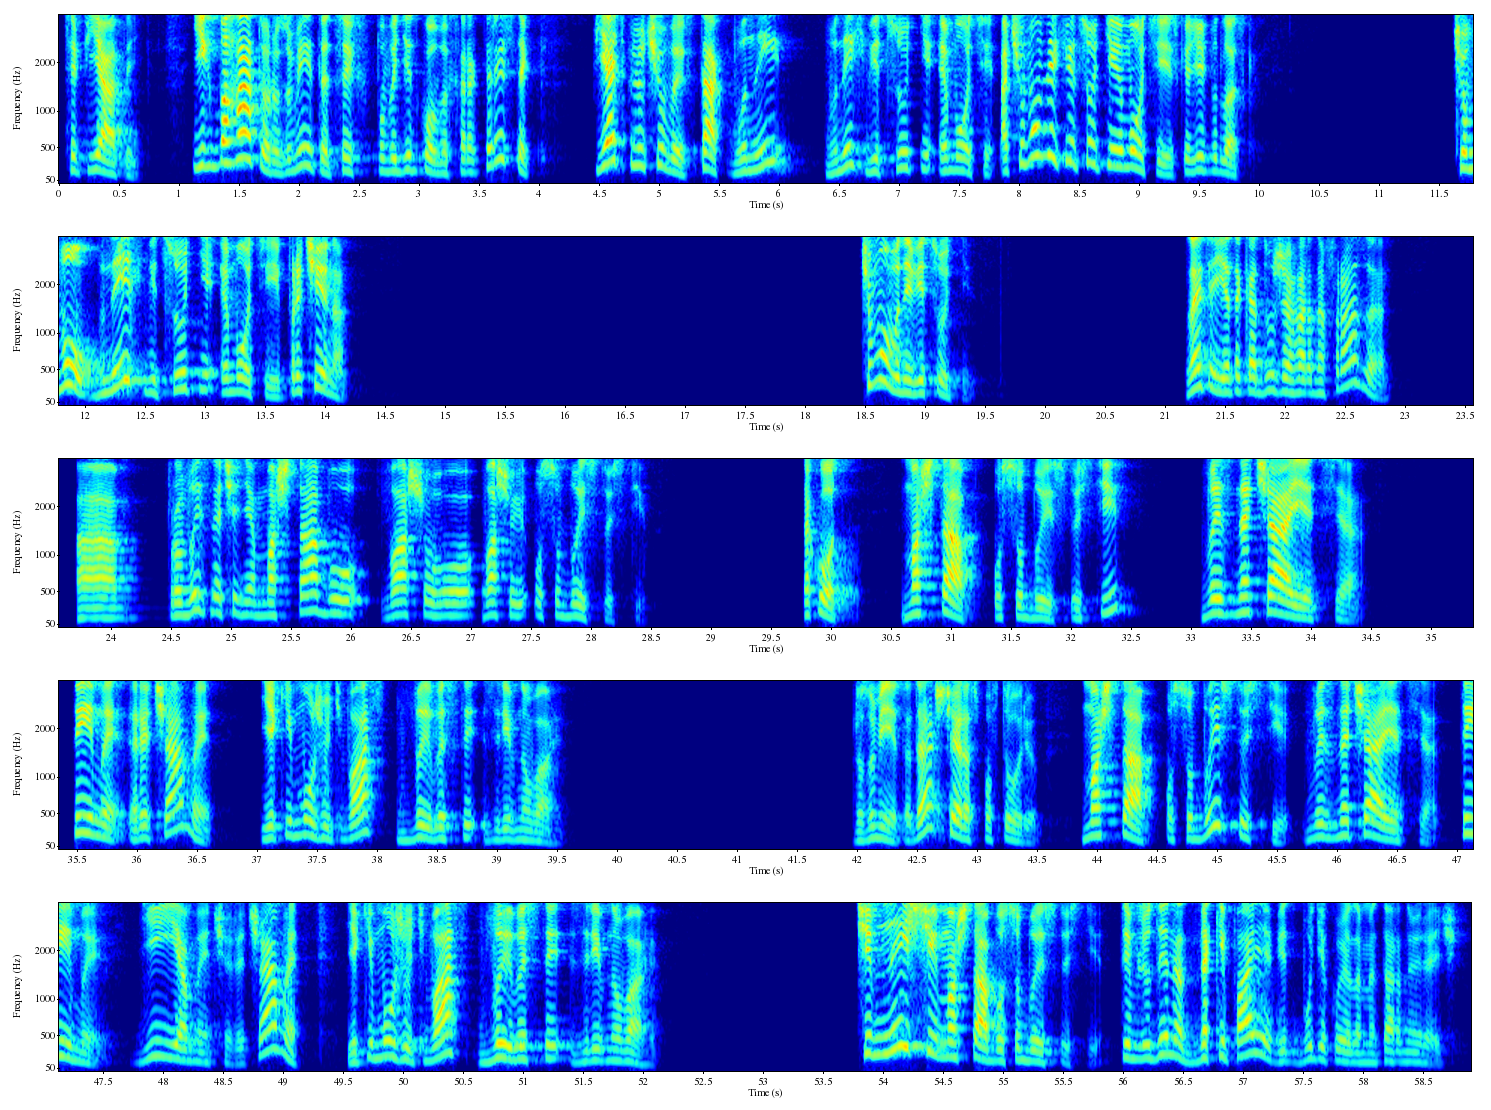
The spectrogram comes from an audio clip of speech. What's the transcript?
Це п'ятий. Їх багато, розумієте, цих поведінкових характеристик. П'ять ключових. Так, вони, в них відсутні емоції. А чому в них відсутні емоції? Скажіть, будь ласка. Чому в них відсутні емоції? Причина. Чому вони відсутні? Знаєте, є така дуже гарна фраза а, про визначення масштабу вашого, вашої особистості. Так от, масштаб особистості визначається тими речами, які можуть вас вивести з рівноваги. Розумієте, да? Ще раз повторю: масштаб особистості визначається тими діями чи речами, які можуть вас вивести з рівноваги. Чим нижчий масштаб особистості, тим людина закипає від будь-якої елементарної речі.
